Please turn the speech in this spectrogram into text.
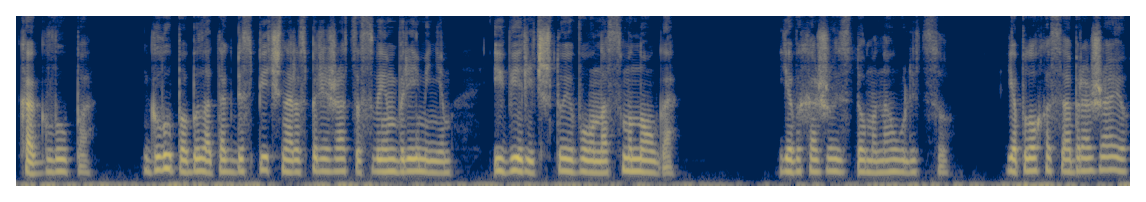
Как глупо. Глупо было так беспечно распоряжаться своим временем и верить, что его у нас много. Я выхожу из дома на улицу. Я плохо соображаю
